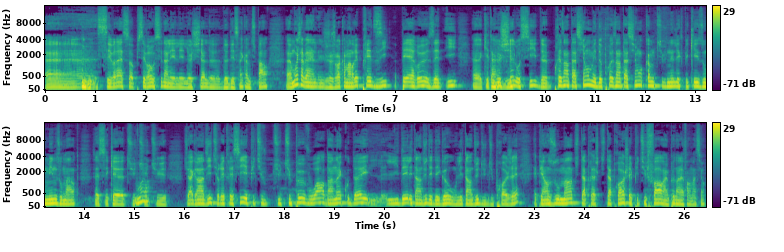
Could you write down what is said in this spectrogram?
Euh, mhm. C'est vrai ça. Puis c'est vrai aussi dans les, les logiciels de, de, dessin comme tu parles. Euh, moi j'avais, je, je, recommanderais Prezi, P-R-E-Z-I, euh, qui est un mhm. logiciel aussi de présentation, mais de présentation comme tu venais de l'expliquer, zoom in, zoom out. C'est que tu, tu, tu tu agrandis, tu rétrécis et puis tu, tu, tu peux voir dans un coup d'œil l'idée, l'étendue des dégâts ou l'étendue du, du projet. Et puis en zoomant, tu t'approches, tu t'approches et puis tu fores un peu dans l'information.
